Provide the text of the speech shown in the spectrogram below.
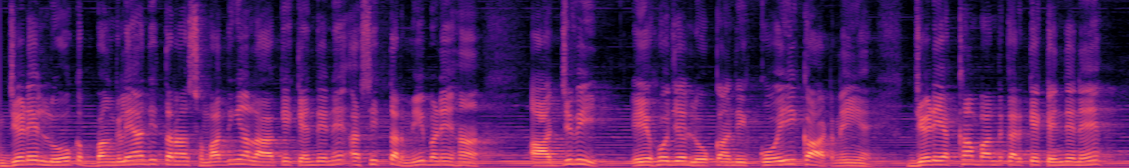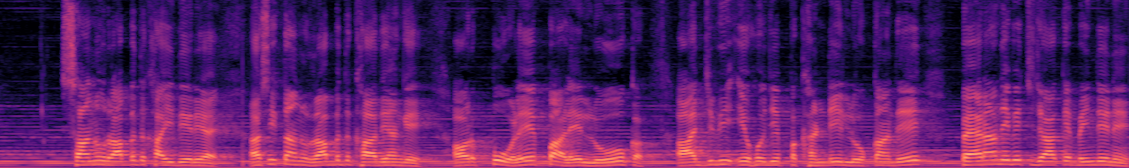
ਜਿਹੜੇ ਲੋਕ ਬੰਗਲਿਆਂ ਦੀ ਤਰ੍ਹਾਂ ਸਮਾਧੀਆਂ ਲਾ ਕੇ ਕਹਿੰਦੇ ਨੇ, ਅਸੀਂ ਧਰਮੀ ਬਣੇ ਹਾਂ। ਅੱਜ ਵੀ ਇਹੋ ਜਿਹੇ ਲੋਕਾਂ ਦੀ ਕੋਈ ਘਾਟ ਨਹੀਂ ਹੈ, ਜਿਹੜੇ ਅੱਖਾਂ ਬੰਦ ਕਰਕੇ ਕਹਿੰਦੇ ਨੇ, ਸਾਨੂੰ ਰੱਬ ਦਿਖਾਈ ਦੇ ਰਿਹਾ ਹੈ, ਅਸੀਂ ਤੁਹਾਨੂੰ ਰੱਬ ਦਿਖਾ ਦੇਾਂਗੇ ਔਰ ਭੋਲੇ ਭਾਲੇ ਲੋਕ ਅੱਜ ਵੀ ਇਹੋ ਜਿਹੇ ਪਖੰਡੀ ਲੋਕਾਂ ਦੇ ਪੈਰਾਂ ਦੇ ਵਿੱਚ ਜਾ ਕੇ ਬੈੰਦੇ ਨੇ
